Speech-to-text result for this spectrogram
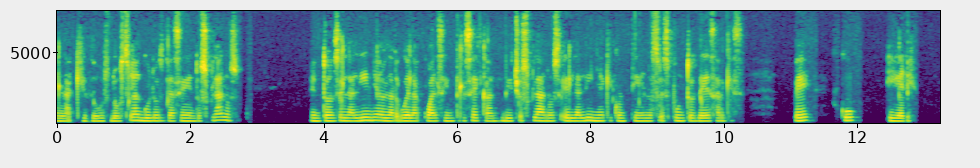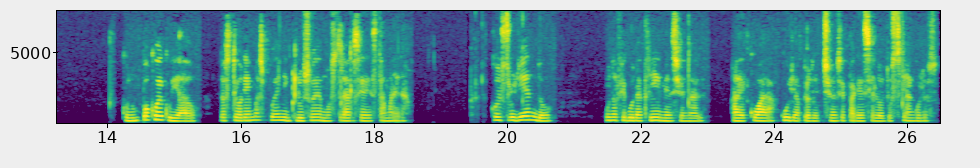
en la que dos, dos triángulos yacen en dos planos. Entonces la línea a lo largo de la cual se intersecan dichos planos es la línea que contiene los tres puntos de Desargues, P, Q y R. Con un poco de cuidado, los teoremas pueden incluso demostrarse de esta manera. Construyendo una figura tridimensional adecuada cuya proyección se parece a los dos triángulos.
